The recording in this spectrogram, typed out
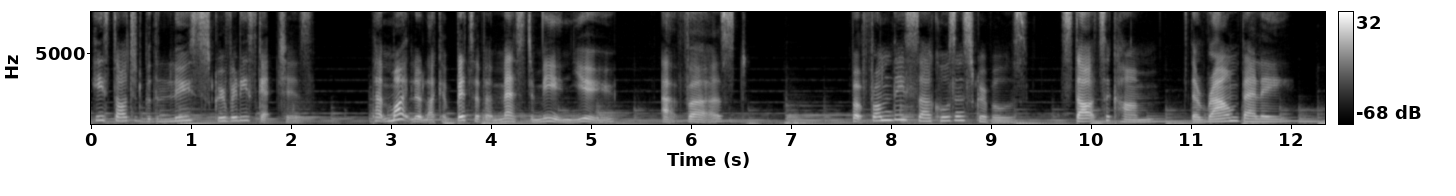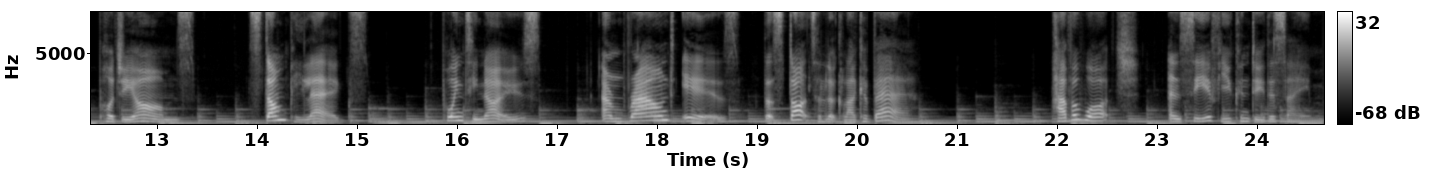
he started with loose, scribbly sketches that might look like a bit of a mess to me and you at first. But from these circles and scribbles start to come the round belly, podgy arms, stumpy legs, pointy nose, and round ears that start to look like a bear. Have a watch and see if you can do the same.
